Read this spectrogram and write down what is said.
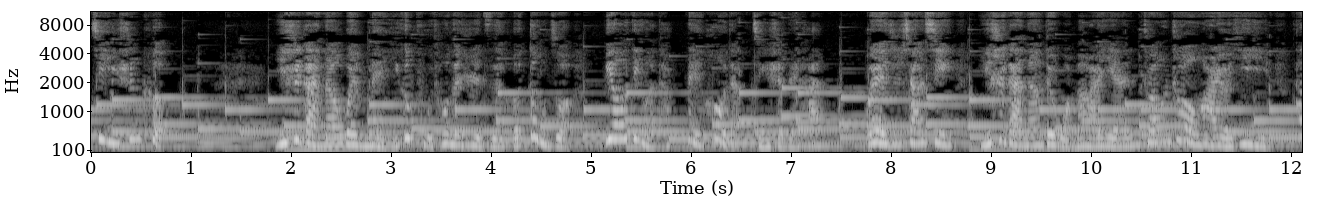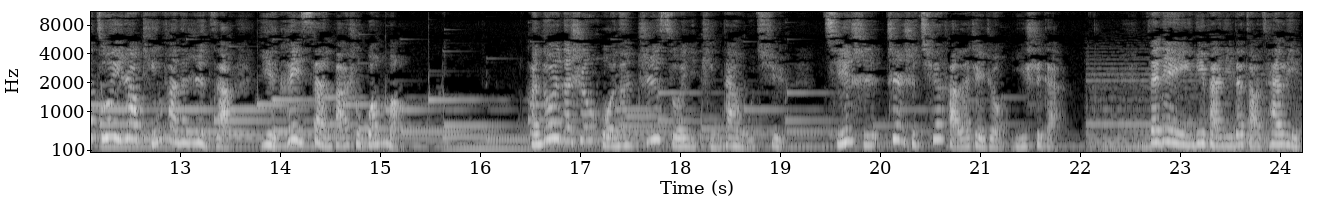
记忆深刻。仪式感呢，为每一个普通的日子和动作标定了它背后的精神内涵。我也是相信，仪式感呢，对我们而言庄重而有意义，它足以让平凡的日子啊，也可以散发出光芒。很多人的生活呢，之所以平淡无趣，其实正是缺乏了这种仪式感。在电影《蒂凡尼的早餐》里。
